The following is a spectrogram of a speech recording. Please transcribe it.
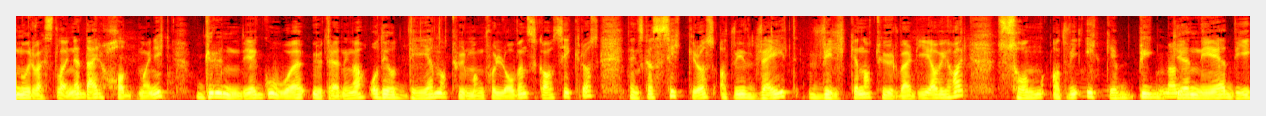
Nordvestlandet. Der hadde man ikke grundige, gode utredninger. Og det er jo det naturmangfoldloven skal sikre oss. Den skal sikre oss at vi vet hvilke naturverdier vi har, sånn at vi ikke bygger ned de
